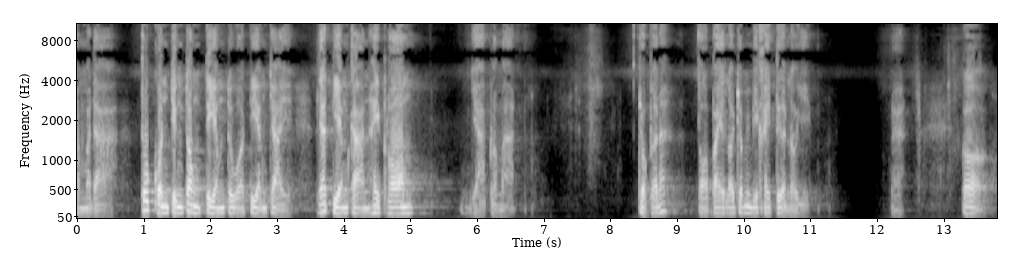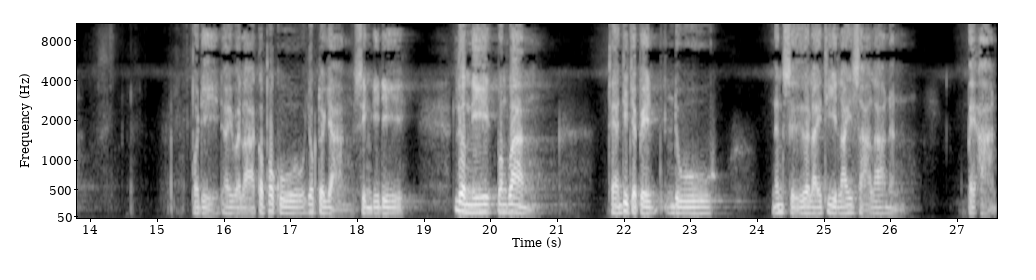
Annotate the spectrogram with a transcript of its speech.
ธรรมดา ทุกคนจึงต้องเตรียมตัวเตรียมใจ และเตรียมการให้พร้อม อย่าประมาท จบแล้วนะ ต่อไปเราจะไม่มีใครเตือนเราอีกนะก็ พอดีได้เวลาก็พ่อครูยกตัวอย่างสิ่งดีๆ เรื่องนี้ว่างๆ แทนที่จะไปดูหนังสืออะไรที่ไร้สาระนั้นไปอ่าน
